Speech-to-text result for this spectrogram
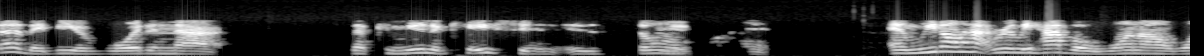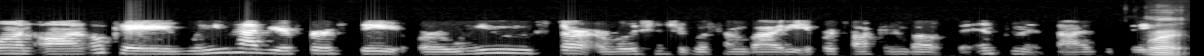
said, they be avoiding that. That communication is so Yeah. important, and we don't ha- really have a one-on-one on. Okay, when you have your first date, or when you start a relationship with somebody, if we're talking about the intimate side of things, Right.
